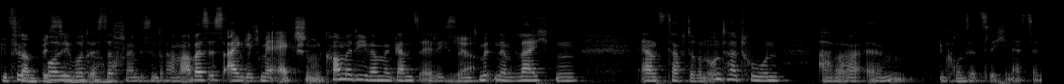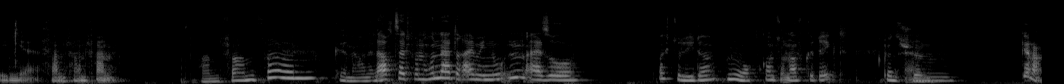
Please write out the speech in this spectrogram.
gibt es Für da ein bisschen. Bollywood Drama. ist das schon ein bisschen Drama. Aber es ist eigentlich mehr Action und Comedy, wenn wir ganz ehrlich sind. Ja. Mit einem leichten, ernsthafteren Unterton. Aber ähm, grundsätzlich in erster Linie Fun, Fun, Fun. Fun, fun, fun. Genau, eine Laufzeit von 103 Minuten, also recht solide, Ja, ganz unaufgeregt. ganz schön. Ähm, genau.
